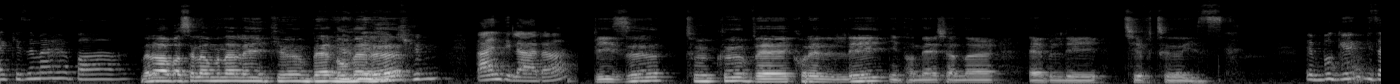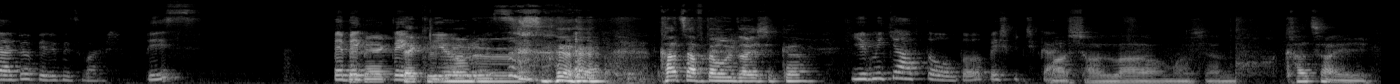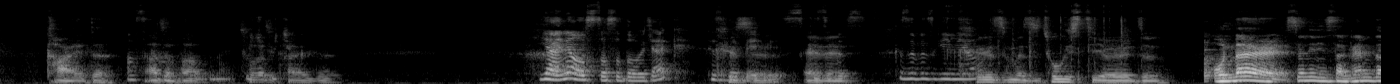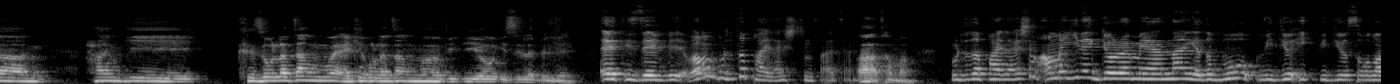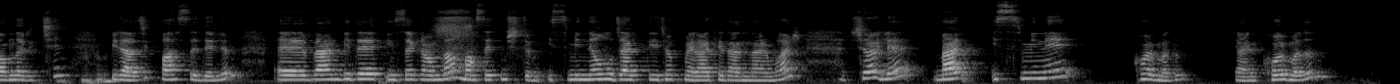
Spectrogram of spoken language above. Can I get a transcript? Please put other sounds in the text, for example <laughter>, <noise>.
Herkese merhaba. Merhaba, selamun aleyküm. Ben Ömer'i. Ben Dilara. Biz Türk ve Koreli International Evli çiftiyiz. Ve bugün güzel bir haberimiz var. Biz bebek, Bebek bekliyoruz. <laughs> Kaç hafta oldu aşkım? 22 hafta oldu. 5,5 ay. Maşallah, maşallah. Kaç ay kaldı Az acaba? Üç az buçuk. kaldı. Yani Ağustos'ta doğacak. Kız Kızı, bebeğimiz. evet. Kızımız. Kızımız geliyor. Kızımız çok istiyordu. Onlar senin Instagram'dan hangi kız olacak mı, erkek olacak mı video izleyebilir. Evet izleyebilirim ama burada da paylaştım zaten. Aa tamam. Burada da paylaştım ama yine göremeyenler ya da bu video ilk videosu olanlar için birazcık bahsedelim. Ee, ben bir de Instagram'dan bahsetmiştim. İsmi ne olacak diye çok merak edenler var. Şöyle ben ismini koymadım. Yani koymadım.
